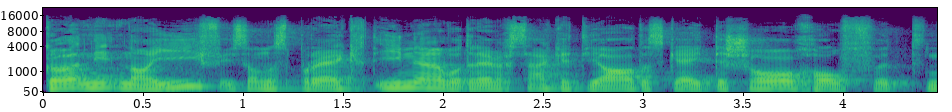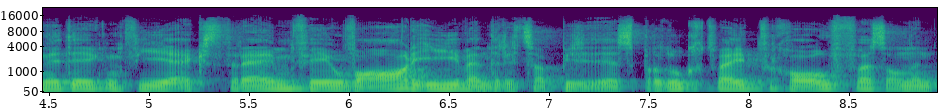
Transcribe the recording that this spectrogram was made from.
geht nicht naiv in so ein Projekt rein, wo ihr einfach sagt, ja, das geht ja schon, kauft nicht irgendwie extrem viel Ware ein, wenn ihr jetzt ein Produkt verkaufen wollt, sondern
